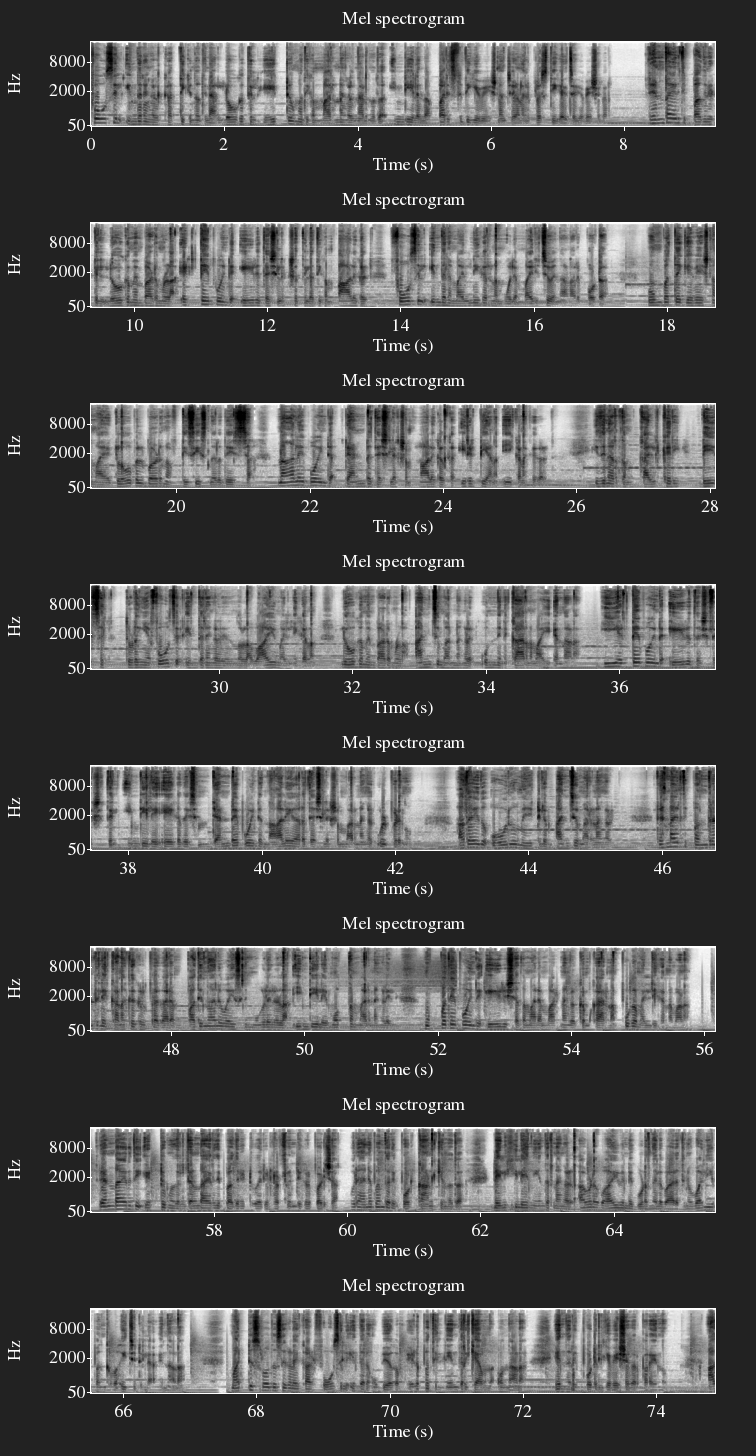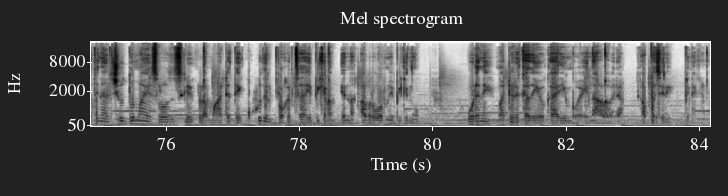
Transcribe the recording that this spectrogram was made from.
Fossil ഇന്ധനങ്ങൾ കത്തിക്കുന്നതിനാൽ ലോകത്തിൽ ഏറ്റവും അധികം മരണങ്ങൾ നടന്നത് ഇന്ത്യയിലെന്ന പരിസ്ഥിതി ഗവേഷണ ജേണൽ പ്രസിദ്ധീകരിച്ച ഗവേഷകർ. രണ്ടായിരത്തി പതിനെട്ടിൽ ലോകമെമ്പാടുമുള്ള എട്ട് പോയിന്റ് ഏഴ് ദശലക്ഷത്തിലധികം ആളുകൾ ഫോസിൽ ഇന്ധന മലിനീകരണം മൂലം മരിച്ചുവെന്നാണ് റിപ്പോർട്ട്. മുമ്പത്തെ ഗവേഷണമായ ഗ്ലോബൽ ബേർഡൻ ഓഫ് ഡിസീസ് നിർദ്ദേശിച്ച നാല് പോയിന്റ് രണ്ട് ദശലക്ഷം ആളുകൾക്ക് ഇരട്ടിയാണ് ഈ കണക്കുകൾ. ഇതിനർത്ഥം കൽക്കരി ഡീസൽ തുടങ്ങിയ ഫോസിൽ ഇന്ധനങ്ങളിൽ നിന്നുള്ള വായു മലിനീകരണം ലോകമെമ്പാടുമുള്ള അഞ്ച് മരണങ്ങളിൽ ഒന്നിന് കാരണമായി എന്നാണ്. ഈ എട്ട് പോയിന്റ് ഏഴ് ദശലക്ഷത്തിൽ ഇന്ത്യയിലെ ഏകദേശം രണ്ട് പോയിന്റ് നാല് ആറ് ദശലക്ഷം മരണങ്ങൾ ഉൾപ്പെടുന്നു. അതായത് ഓരോ മിനിറ്റിലും അഞ്ച് മരണങ്ങൾ. രണ്ടായിരത്തി പന്ത്രണ്ടിലെ കണക്കുകൾ പ്രകാരം പതിനാല് വയസ്സിന് മുകളിലുള്ള ഇന്ത്യയിലെ മൊത്തം മരണങ്ങളിൽ മുപ്പത് പോയിന്റ് ഏഴ് ശതമാനം മരണങ്ങൾക്കും കാരണം പുകമലിനീകരണമാണ് രണ്ടായിരത്തി എട്ട് മുതൽ രണ്ടായിരത്തി പതിനെട്ട് വരെയുള്ള ട്രെൻഡുകൾ പഠിച്ച ഒരു അനുബന്ധ റിപ്പോർട്ട് കാണിക്കുന്നത് ഡൽഹിയിലെ നിയന്ത്രണങ്ങൾ അവിടെ വായുവിന്റെ ഗുണനിലവാരത്തിന് വലിയ പങ്ക് വഹിച്ചിട്ടില്ല എന്നാണ്. മറ്റ് സ്രോതസ്സുകളെക്കാൾ ഫോസിൽ ഇന്ധന ഉപയോഗം എളുപ്പത്തിൽ നിയന്ത്രിക്കാവുന്ന ഒന്നാണ് എന്ന് റിപ്പോർട്ടിൽ ഗവേഷകർ പറയുന്നു. അതിനാൽ ശുദ്ധമായ സ്രോതസ്സിലേക്കുള്ള മാറ്റത്തെ കൂടുതൽ പ്രോത്സാഹിപ്പിക്കണം എന്ന് അവർ ഓർമ്മിപ്പിക്കുന്നു. ഉടനെ മറ്റൊരു കഥയോ കാര്യമോ നാളെ വരാം. അപ്പം ശരി പിന്നെ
